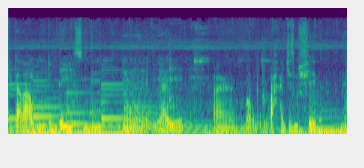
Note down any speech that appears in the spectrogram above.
Ficava algo muito denso, né? É, e aí a, o arcadismo chega, né?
